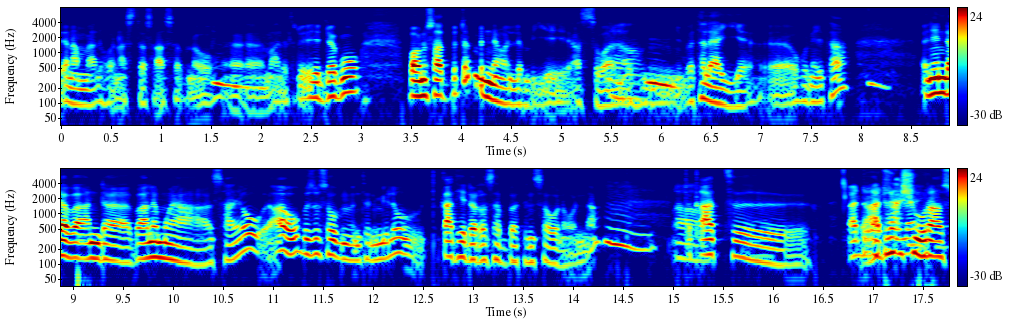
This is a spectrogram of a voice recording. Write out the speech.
ጤናማ ያልሆነ አስተሳሰብ ነው ማለት ነው። ይህ ደግሞ በአሁኑ ሰዓት በደንብ እናየዋለን ብዬ አስባለሁ። በተለያየ ሁኔታ እኔ እንደ እንደ ባለሙያ ሳየው አዎ ብዙ ሰው እንትን የሚለው ጥቃት የደረሰበትን ሰው ነው እና ጥቃት አድራሹ ራሱ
